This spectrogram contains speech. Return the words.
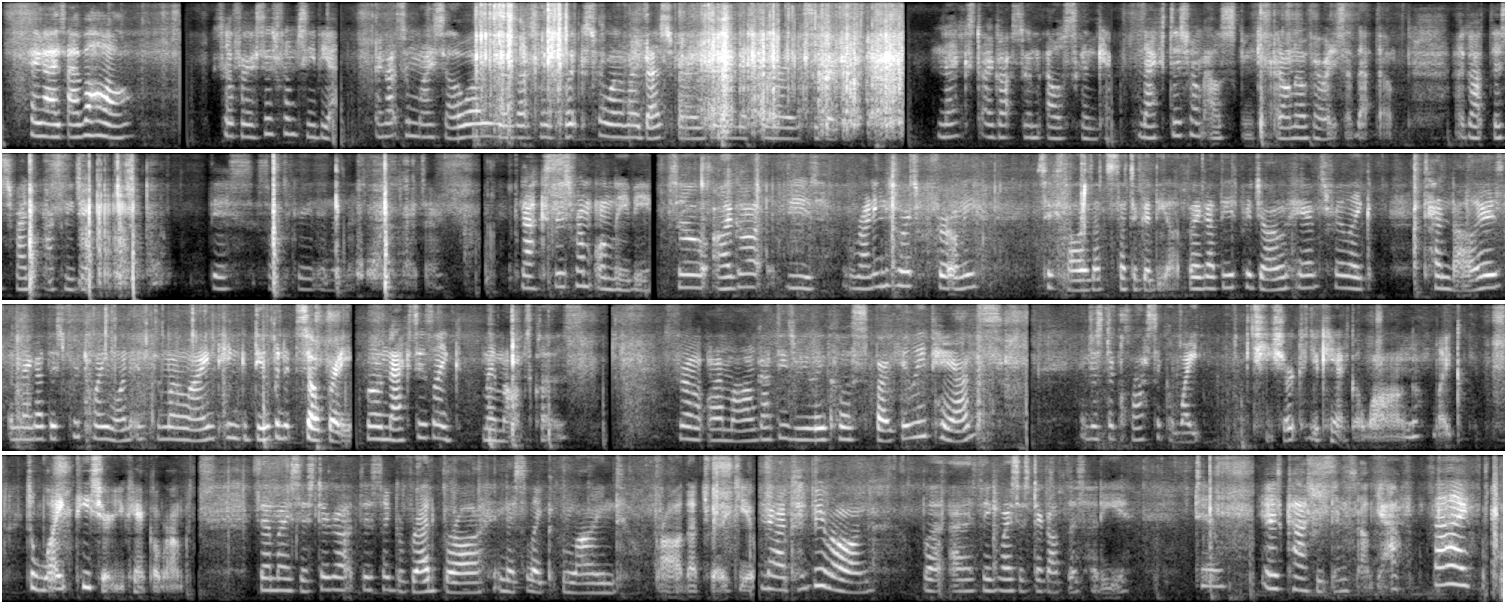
Hey guys, I have a haul. So first is from CVS. I got some micellar water and I got some Quicks for one of my best friends and this for my birthday. Next, I got some L Skincare. Next is from L Skincare. I don't know if I already said that though. I got this fighting acne gel, this sunscreen, and then this moisturizer. Next is from Navy. So I got these running shorts for only $6. That's such a good deal. Then I got these pajama pants for like $10. And I got this for 21 It's the Align Pink Dupe and it's so pretty. Well, next is like my mom's clothes. So my mom got these really cool sparkly pants and just a classic white t-shirt because you can't go wrong. Like, it's a white t-shirt. You can't go wrong. Then my sister got this like red bra and this like lined bra. That's really cute. Now I could be wrong, but I think my sister got this hoodie too. It was cash weekend, so yeah. Bye.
